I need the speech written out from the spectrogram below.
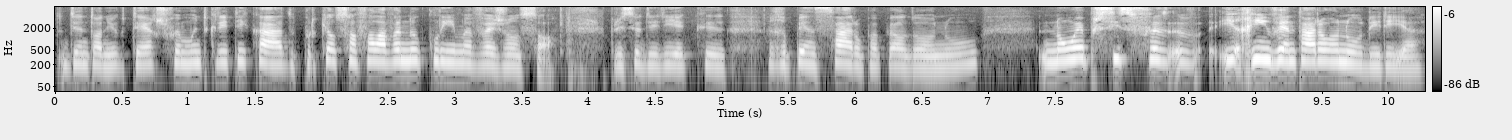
de, António Guterres foi muito criticado, porque ele só falava no clima, vejam só. Por isso eu diria que repensar o papel da ONU não é preciso reinventar a ONU, diria.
